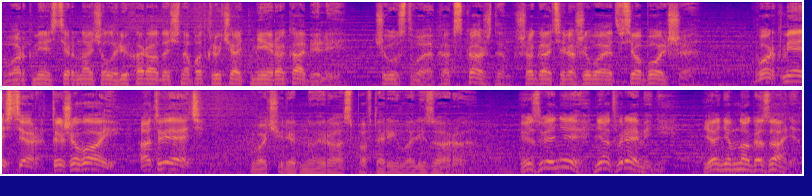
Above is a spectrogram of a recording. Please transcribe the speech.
Воркмейстер начал лихорадочно подключать нейрокабели, чувствуя, как с каждым шагатель оживает все больше. «Воркмейстер, ты живой? Ответь!» В очередной раз повторила Лизара. «Извини, нет времени. Я немного занят»,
